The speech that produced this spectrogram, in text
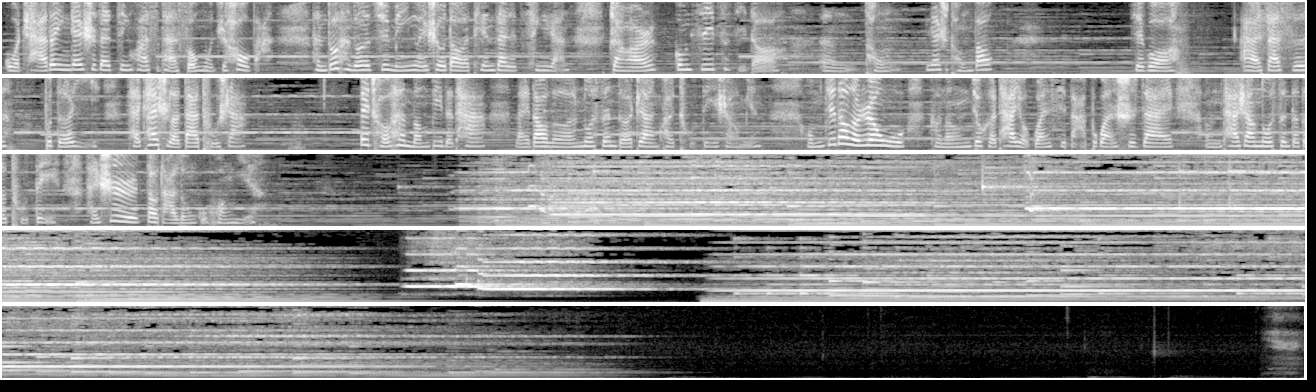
我查的应该是在进化斯坦索姆之后吧，很多很多的居民因为受到了天灾的侵染，转而攻击自己的嗯同应该是同胞。结果，阿尔萨斯不得已才开始了大屠杀。被仇恨蒙蔽的他，来到了诺森德这样一块土地上面。我们接到的任务可能就和他有关系吧，不管是在嗯踏上诺森德的土地，还是到达龙骨荒野。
